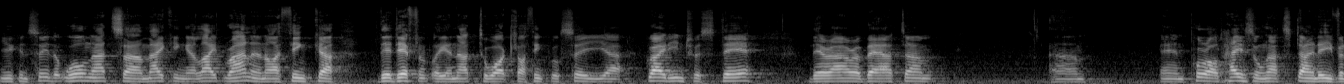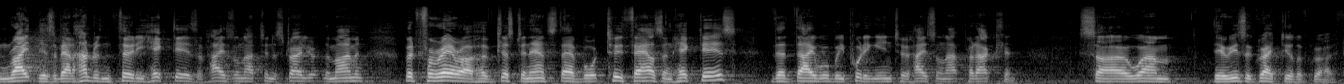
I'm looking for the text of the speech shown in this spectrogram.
you can see that walnuts are making a late run, and I think uh, they're definitely a nut to watch. I think we'll see uh, great interest there. There are about, um, um, and poor old hazelnuts don't even rate. There's about 130 hectares of hazelnuts in Australia at the moment, but Ferrero have just announced they've bought 2,000 hectares that they will be putting into hazelnut production. So um, there is a great deal of growth.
